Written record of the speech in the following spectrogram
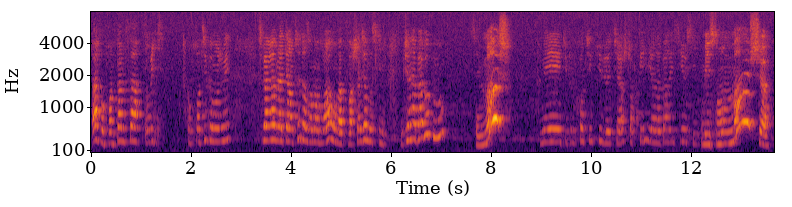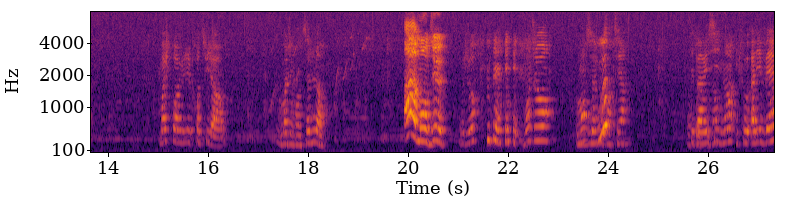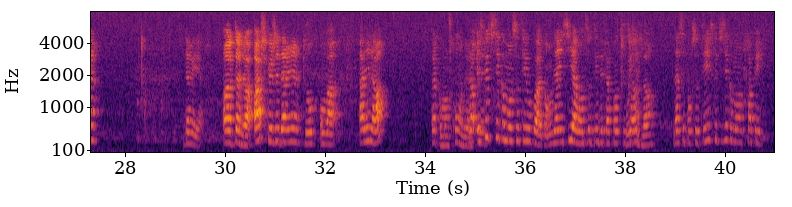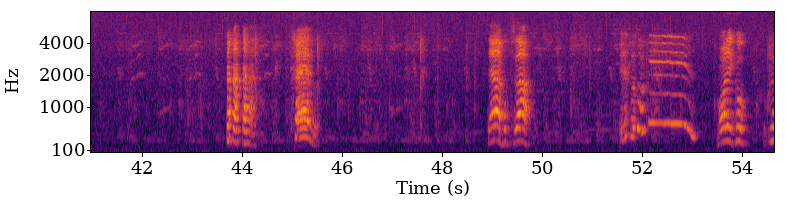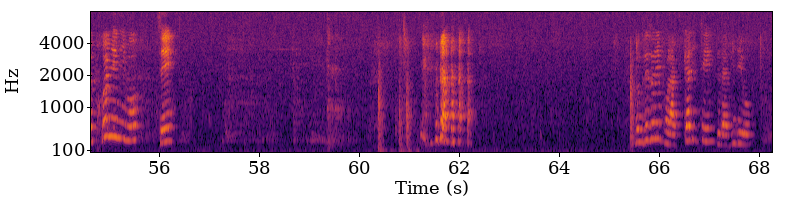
Ah faut prendre comme ça. Oui. Comprends-tu comment jouer? C'est pas grave, là t'es entré dans un endroit où on va pouvoir choisir nos skins. Donc il y en a pas beaucoup. C'est moche. Tu peux prendre que tu veux. Tiens, je t'en prie, il y en a pas ici aussi. Mais ils sont moches. Moi je prends, je vais prendre celui-là. hein. Moi je vais prendre celle-là. Ah mon dieu. Bonjour. Bonjour. Comment Ouh. pour sortir C'est par ici. Non, il faut aller vers derrière. Oh putain, j'ai la hache que j'ai derrière. Donc on va aller là. Putain, comment je est Alors est-ce que tu sais comment sauter ou quoi Attends, on vient ici avant de sauter, de faire quoi que ce Oui, soit. c'est ça. Là c'est pour sauter. Est-ce que tu sais comment frapper Crève Tiens, bouffe ça. Et laisse-moi tranquille Bon, allez, go. Donc le premier niveau, C'est. donc désolé pour la qualité de la vidéo.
